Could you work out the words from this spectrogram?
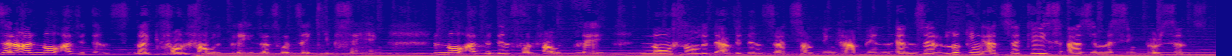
there are no evidence like for foul play that's what they keep saying no evidence for foul play no solid evidence that something happened and they're looking at the case as a missing person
